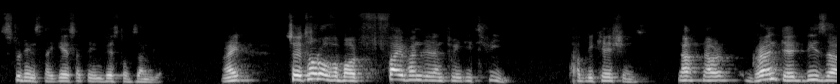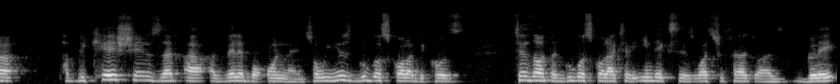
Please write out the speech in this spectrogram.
students, I guess, at the University of Zambia, right? So a total of about 523 publications. Now, now, granted, these are publications that are available online. So we used Google Scholar because turns out that Google Scholar actually indexes what's referred to as gray,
